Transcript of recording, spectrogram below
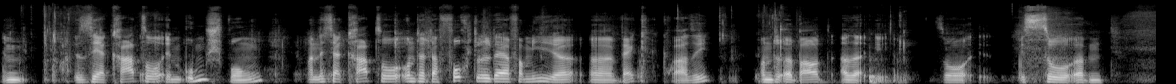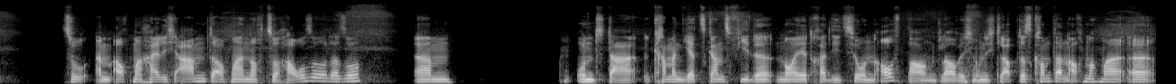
im, es ist ja gerade so im Umschwung. Man ist ja gerade so unter der Fuchtel der Familie äh, weg, quasi. Und äh, baut, also so ist so ähm, zu ähm, auch mal Heiligabend, auch mal noch zu Hause oder so. Ähm, und da kann man jetzt ganz viele neue Traditionen aufbauen, glaube ich. Und ich glaube, das kommt dann auch noch mal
